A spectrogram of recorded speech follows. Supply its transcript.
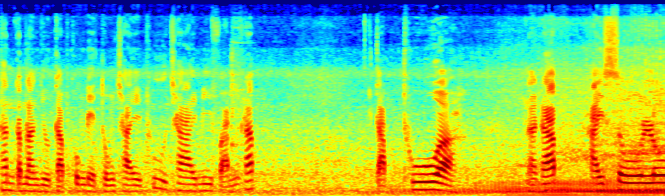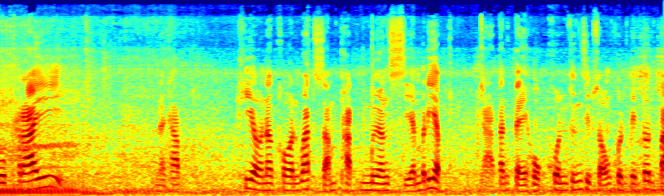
ท่านกำลังอยู่กับคงเดชธงชัยผู้ชายมีฝันครับ กับทัวร์นะครับไฮโซโลไพรส์นะครับ เที่ยวนครวัดสัมผัสเมืองเสียมเรียบ ตั้งแต่ 6 คนถึง 12 คนเป็นต้นไป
